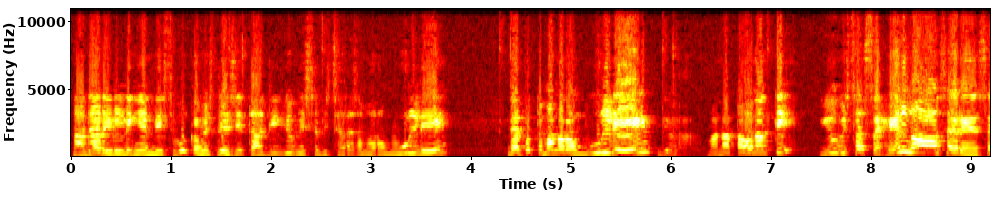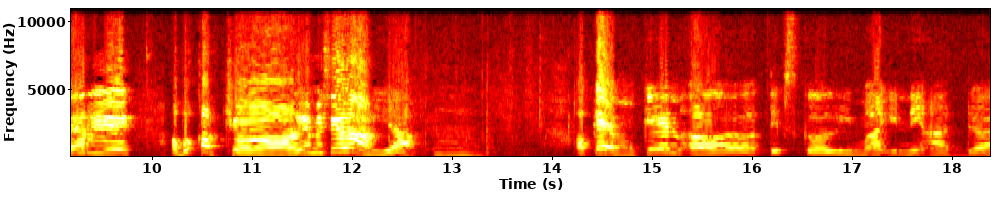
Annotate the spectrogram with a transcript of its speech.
Nah, dari link yang disebut kami Desi tadi, you bisa bicara sama orang bule. Dapat teman orang bule, ya, mana tahu nanti you bisa say hello, sharing-sharing about culture, ya Miss ya? Iya. Hmm. Oke, mungkin eh, tips kelima ini ada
